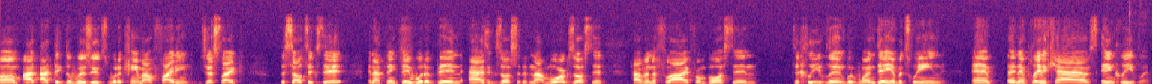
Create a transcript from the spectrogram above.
Um, I, I think the Wizards would have came out fighting just like the Celtics did, and I think they would have been as exhausted, if not more exhausted, having to fly from Boston to Cleveland with one day in between, and and then play the Cavs in Cleveland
